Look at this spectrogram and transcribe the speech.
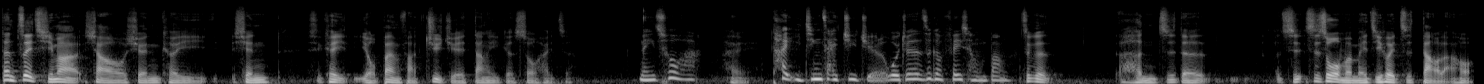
但最起码小璇可以先可以有办法拒绝当一个受害者，没错啊，嘿，他已经在拒绝了，我觉得这个非常棒，这个很值得，是是说我们没机会知道了哈，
